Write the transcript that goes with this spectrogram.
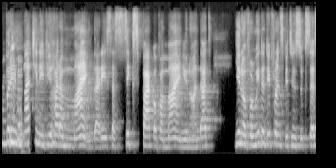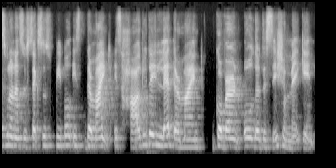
but imagine if you had a mind that is a six pack of a mind, you know, and that's, you know, for me, the difference between successful and unsuccessful people is their mind, is how do they let their mind govern all their decision making?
